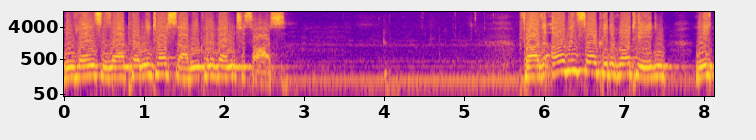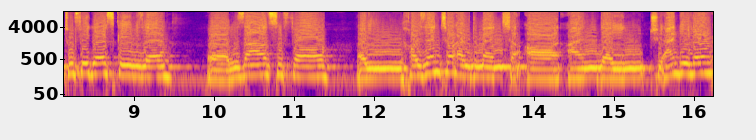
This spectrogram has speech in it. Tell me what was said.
influence the parameters of equivalent source. For the open circuit voltage, these two figures give the uh, results for uh, in horizontal arrangement uh, and in triangular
